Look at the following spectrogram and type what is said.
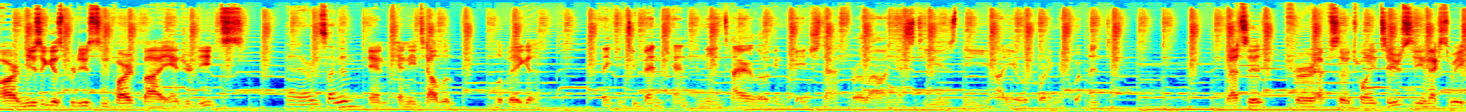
Our music is produced in part by Andrew Dietz And Aaron Senden. and Kenny Talbot LaVega. Thank you to Ben Kent and the entire Logan Cage staff for allowing us to use the audio recording equipment. That's it for episode 22. See you next week.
